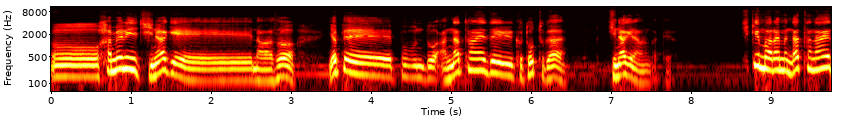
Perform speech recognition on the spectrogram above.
어, 화면이 진하게 나와서 옆에 부분도 안 나타나야 될 그 도트가 진하게 나오는 것 같아요. 쉽게 말하면 나타나야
